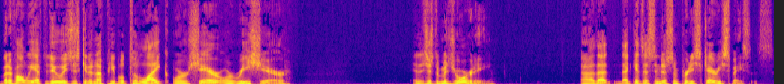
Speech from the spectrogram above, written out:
But if all we have to do is just get enough people to like or share or reshare, and it's just a majority, uh, that that gets us into some pretty scary spaces.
